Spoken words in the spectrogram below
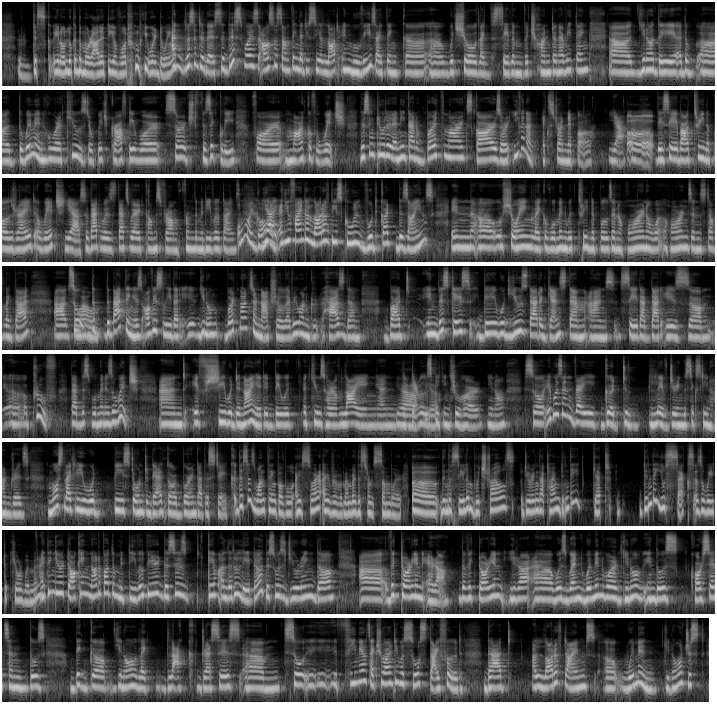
dis- you know, look at the morality of what we were doing. And listen to this. So this was also something that you see a lot in movies. I think, uh, uh, which show like the Salem witch hunt and everything. Uh, you know, the the uh, the women who were accused of witchcraft, they were searched physically for mark of a witch. This included any kind of birthmark, scars, or even an extra nipple. Yeah. Uh, they say about three nipples, right? A witch. Yeah. So that was that's where it comes from from the medieval times. Oh my God. Yeah, and you find a lot of these cool woodcut designs in uh, showing like a woman with three nipples and a horn or wha- horns and stuff like that. Uh, so Wow. the the bad thing is obviously that eh, you know birthmarks are natural. Everyone gr- has them, but in this case, they would use that against them and say that that is um, uh, proof that this woman is a witch. And if she would deny it, it they would accuse her of lying and the devil yeah. speaking through her, you know. So it wasn't very good to live during the 1600s. Most likely, you would be stoned to death or burned at the stake. This is one thing, Pappu. I swear I remember this from somewhere. Uh, in the Salem witch trials during that time, didn't they get? Didn't they use sex as a way to cure women? I think you're talking not about the medieval period. This is came a little later. This was during the uh, Victorian era. The Victorian era uh, was when women were, you know, in those corsets and those big, uh, you know, like black dresses. Um, so female sexuality was so stifled that a lot of times uh, women, you know, just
